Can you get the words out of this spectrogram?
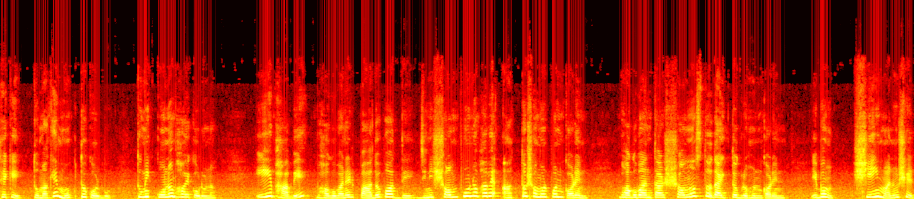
থেকে তোমাকে মুক্ত করব। তুমি কোনো ভয় করো না। এভাবে ভগবানের পাদপদ্মে যিনি সম্পূর্ণভাবে আত্মসমর্পণ করেন, ভগবান তার সমস্ত দায়িত্ব গ্রহণ করেন এবং সেই মানুষের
